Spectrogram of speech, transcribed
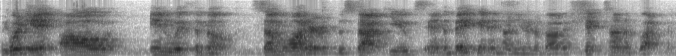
Put it all in with the milk. Some water, the stock cubes, and the bacon and onion, and about a shit ton of black pepper.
